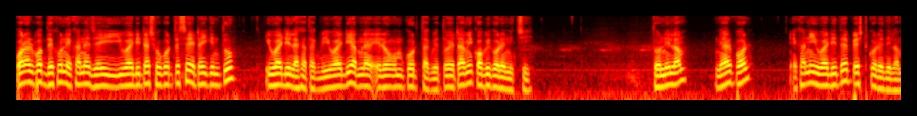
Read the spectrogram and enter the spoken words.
করার পর দেখুন এখানে যেই ইউআইডিটা শো করতেছে, এটাই কিন্তু ইউআইডি লেখা থাকবে। ইউআইডি আপনার এরকম কোড থাকবে। তো এটা আমি কপি করে নিচ্ছি। তো নিলাম। নেওয়ার পর এখানে ইউআইডিতে পেস্ট করে দিলাম।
